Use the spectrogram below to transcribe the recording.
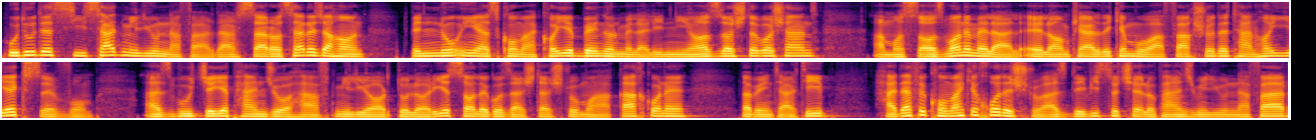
حدود 300 میلیون نفر در سراسر جهان به نوعی از کمک های بین المللی نیاز داشته باشند اما سازمان ملل اعلام کرده که موفق شده تنها یک سوم از بودجه 57 میلیارد دلاری سال گذشتش رو محقق کنه و به این ترتیب هدف کمک خودش رو از 245 میلیون نفر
